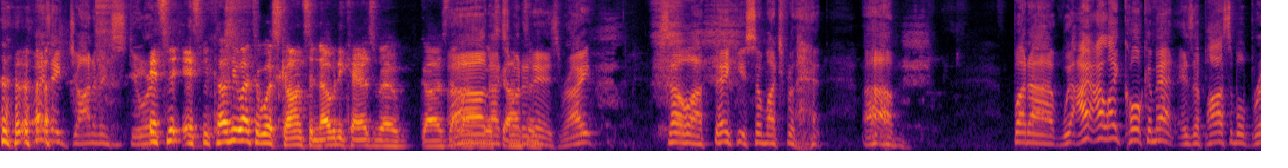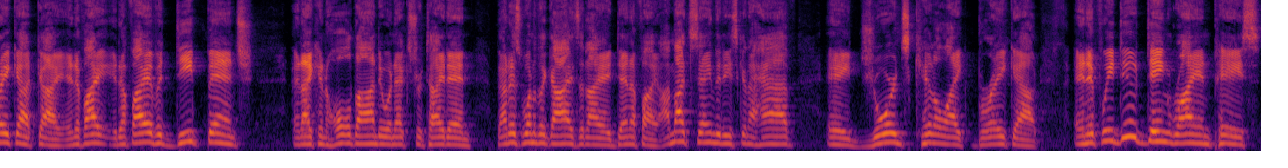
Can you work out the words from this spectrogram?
I say Jonathan Stewart. It's it's because he went to Wisconsin. Nobody cares about guys that. Oh, that's what it is, right? So uh, thank you so much for that. Um, but uh, I, I, like Cole Kmet as a possible breakout guy, and if I and if I have a deep bench and I can hold on to an extra tight end, that is one of the guys that I identify. I'm not saying that he's going to have a George Kittle like breakout, and if we do ding Ryan Pace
